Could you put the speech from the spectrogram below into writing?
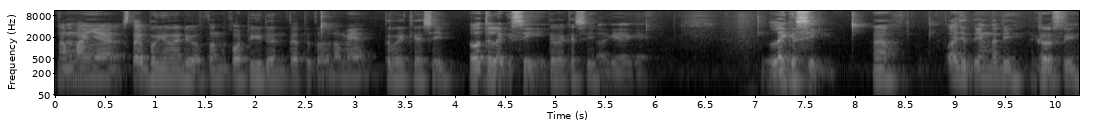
Namanya stable yang di Orton Cody dan Ted itu namanya The Legacy. Oh The Legacy. The Legacy. Oke oke. Legacy. Nah lanjut yang tadi Terus. Gimana?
